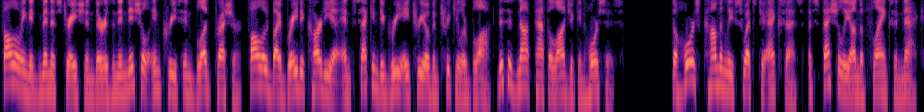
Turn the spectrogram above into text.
Following administration there is an initial increase in blood pressure, followed by bradycardia and second-degree atrioventricular block this is not pathologic in horses. The horse commonly sweats to excess, especially on the flanks and neck.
